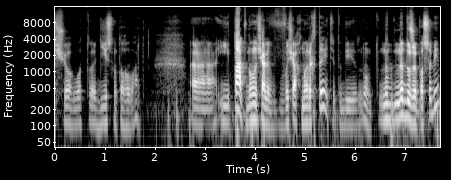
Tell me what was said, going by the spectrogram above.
що от, дійсно того варто. Е, і так, вначалі в очах мерехтить, і тобі ну, не, не дуже по собі.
